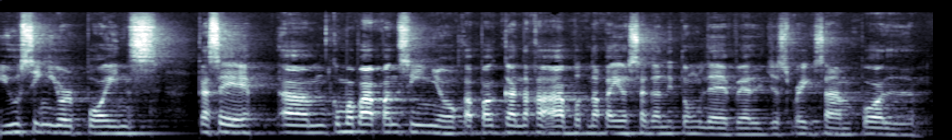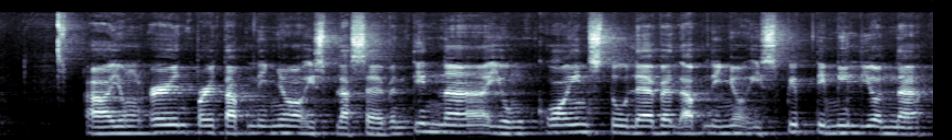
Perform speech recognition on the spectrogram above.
using your points. Kasi um, kung mapapansin nyo, kapag ka nakaabot na kayo sa ganitong level, just for example, uh, yung earn per tap ninyo is plus 17 na, yung coins to level up ninyo is 50 million na,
